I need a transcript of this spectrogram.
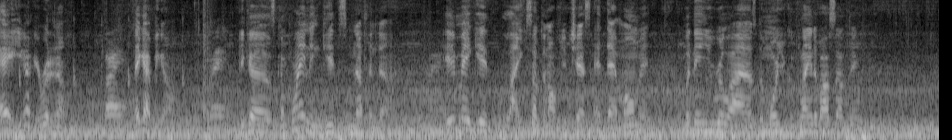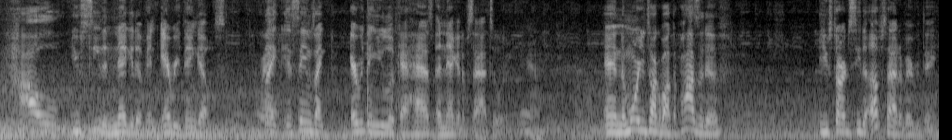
hey, you gotta get rid of them. Right. They gotta be gone Right. because complaining gets nothing done. Right. It may get like something off your chest at that moment, but then you realize the more you complain about something, how you see the negative in everything else. Right. Like it seems like everything you look at has a negative side to it. Yeah. And the more you talk about the positive, you start to see the upside of everything.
